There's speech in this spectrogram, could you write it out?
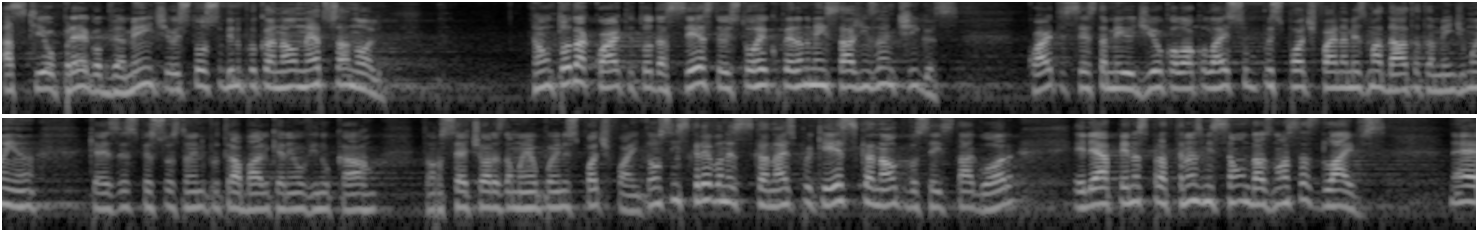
as que eu prego, obviamente, eu estou subindo para o canal Neto Sanoli. Então toda quarta e toda sexta eu estou recuperando mensagens antigas. Quarta e sexta, meio-dia, eu coloco lá e subo para o Spotify na mesma data também de manhã. Que às vezes as pessoas estão indo para o trabalho querem ouvir no carro. Então, às sete horas da manhã eu ponho no Spotify. Então se inscrevam nesses canais, porque esse canal que você está agora, ele é apenas para transmissão das nossas lives. É,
